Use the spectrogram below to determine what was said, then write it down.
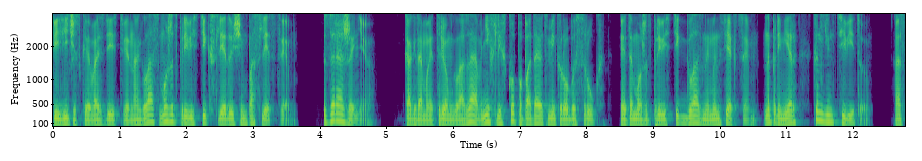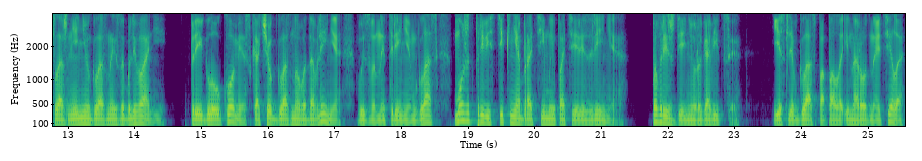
Физическое воздействие на глаз может привести к следующим последствиям. Заражению. Когда мы трем глаза, в них легко попадают микробы с рук. Это может привести к глазным инфекциям, например, конъюнктивиту, осложнению глазных заболеваний. При глаукоме скачок глазного давления, вызванный трением глаз, может привести к необратимой потере зрения, повреждению роговицы. Если в глаз попало инородное тело,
